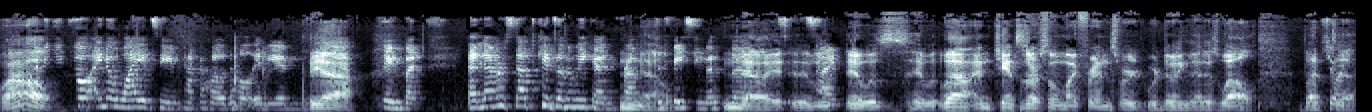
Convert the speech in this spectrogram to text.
I, wow. mean, you know, I know why it's named Tuckahoe, the whole Indian Yeah. thing, but that never stopped kids on the weekend from No. just facing the, the No, it, it, it was it was well, and chances are some of my friends were, were doing that as well. But Sure. uh,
